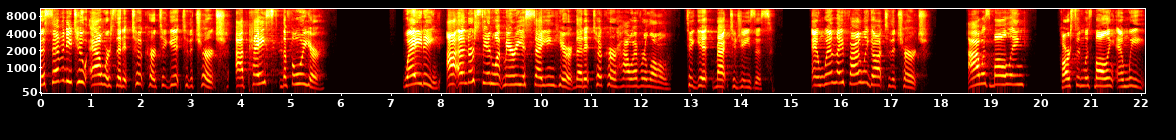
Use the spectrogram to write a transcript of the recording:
The 72 hours that it took her to get to the church, I paced the foyer, waiting. I understand what Mary is saying here that it took her however long to get back to Jesus. And when they finally got to the church, I was bawling, Carson was bawling, and we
